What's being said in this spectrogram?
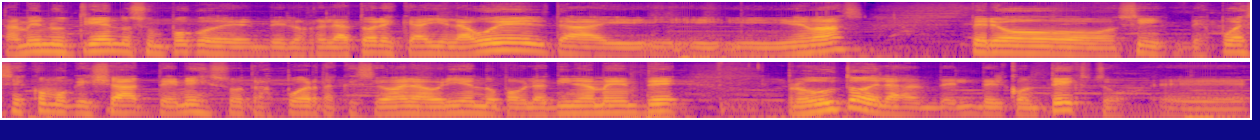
también nutriéndose un poco de, los relatores que hay en la vuelta y, demás. Pero sí, después es como que ya tenés otras puertas que se van abriendo paulatinamente, producto del, contexto. Eh,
